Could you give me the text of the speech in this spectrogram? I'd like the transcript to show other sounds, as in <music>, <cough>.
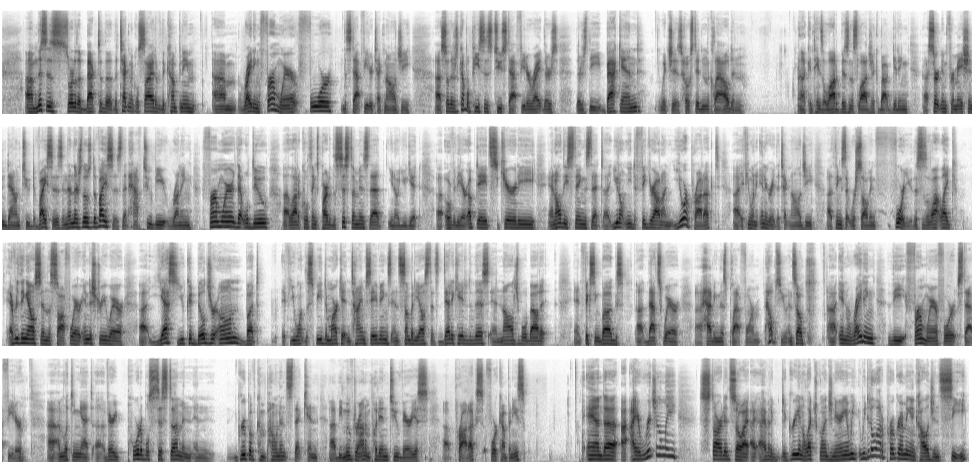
um, this is sort of the back to the, the technical side of the company, um, writing firmware for the StatFeeder technology. Uh, so there's a couple pieces to StatFeeder, right? There's there's the back end, which is hosted in the cloud and uh, contains a lot of business logic about getting uh, certain information down to devices. And then there's those devices that have to be running firmware that will do uh, a lot of cool things. Part of the system is that you know you get uh, over-the-air updates, security, and all these things that uh, you don't need to figure out on your product uh, if you want to integrate the technology. things that we're solving for you. This is a lot like everything else in the software industry where yes you could build your own but if you want the speed to market and time savings and somebody else that's dedicated to this and knowledgeable about it and fixing bugs, uh, that's where uh, having this platform helps you. And so, uh, in writing the firmware for StatFeeder, uh, I'm looking at a very portable system and, and group of components that can uh, be moved around and put into various uh, products for companies. And I originally started. So I, I have a degree in electrical engineering, and we, we did a lot of programming in college in C.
